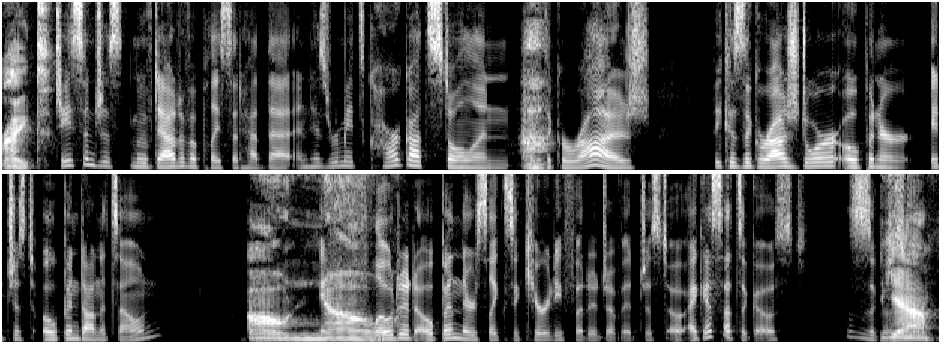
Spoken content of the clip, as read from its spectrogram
right. Jason just moved out of a place that had that, and his roommate's car got stolen out of the garage because the garage door opener it just opened on its own. Oh It no. floated open. There's like security footage of it. Just oh, I guess that's a ghost. This is a ghost. Yeah. story.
